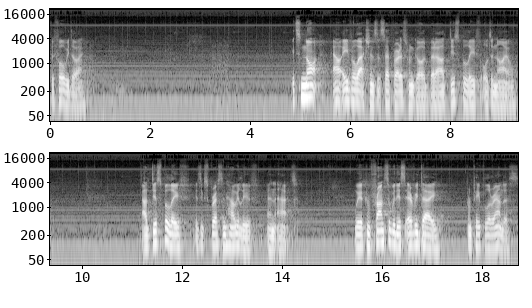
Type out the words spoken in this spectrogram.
before we die. It's not our evil actions that separate us from God, but our disbelief or denial. Our disbelief is expressed in how we live and act. We are confronted with this every day from people around us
